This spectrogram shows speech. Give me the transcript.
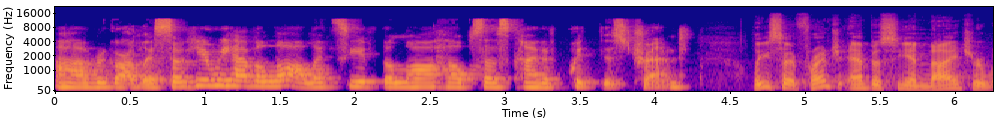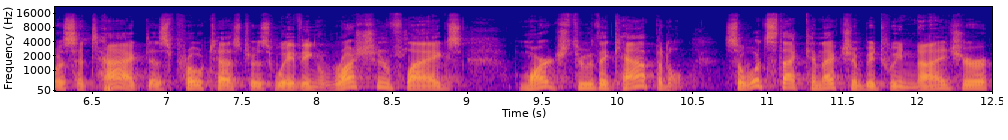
uh, regardless. So here we have a law. Let's see if the law helps us kind of quit this trend. Lisa, French embassy in Niger was attacked as protesters waving Russian flags marched through the capital. So what's that connection between Niger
